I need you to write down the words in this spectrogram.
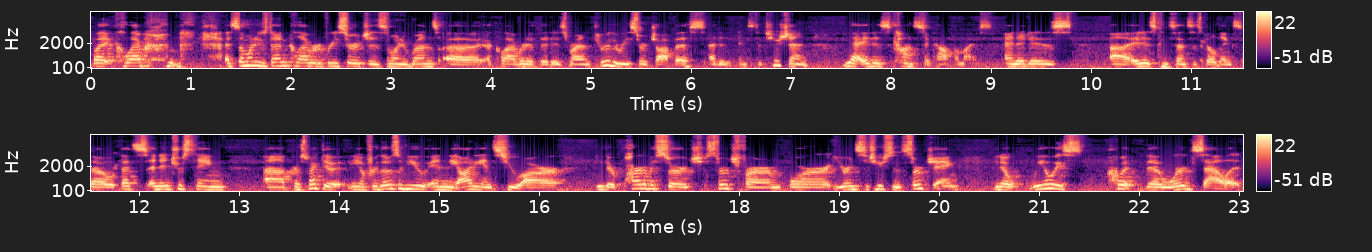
But collabor- as someone who's done collaborative research, as someone who runs a, a, collaborative that is run through the research office at an institution, yeah, it is constant compromise, and it is uh, it is consensus building. So that's an interesting uh, perspective. You know, for those of you in the audience who are either part of a search search firm or your institution searching, you know, we always put the word salad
